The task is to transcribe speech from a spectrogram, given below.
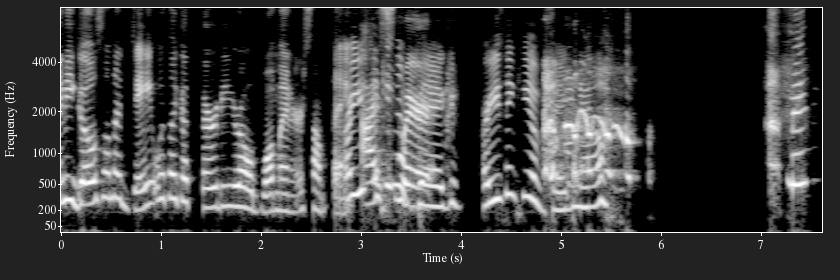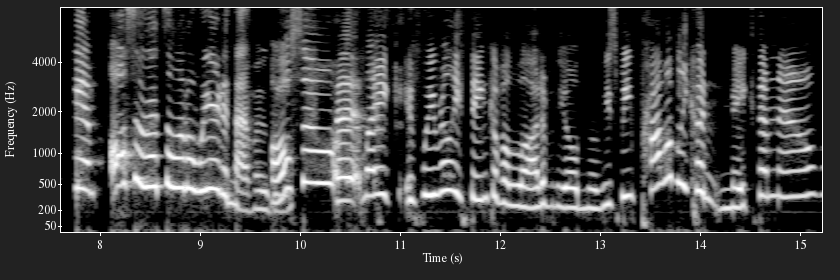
and he goes on a date with like a 30 year old woman or something. Are you I thinking swear. of big? Are you thinking of big now? Damn. Also, that's a little weird in that movie. also, But- like if we really think of a lot of the old movies, we probably couldn't make them now.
